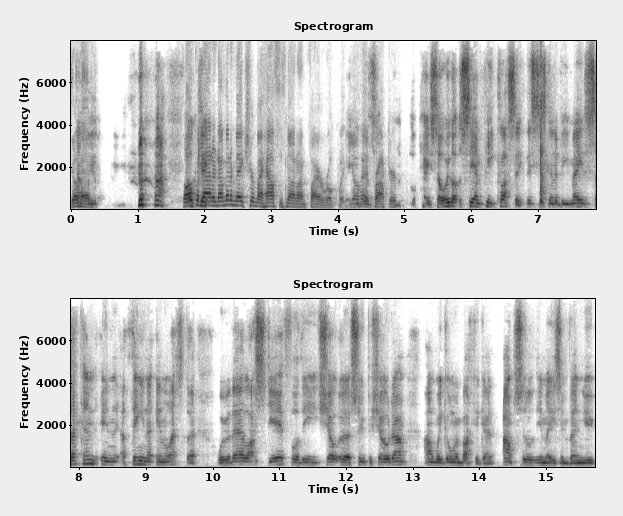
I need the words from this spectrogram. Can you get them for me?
Go ahead. Talk okay. about it. I'm going to make sure my house is not on fire real quick. Go ahead, Proctor. Okay, so we got the CMP Classic. This is going to be May the second in Athena in Leicester. We were there last year for the show, uh, Super Showdown, and we're going back again. Absolutely amazing venue.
